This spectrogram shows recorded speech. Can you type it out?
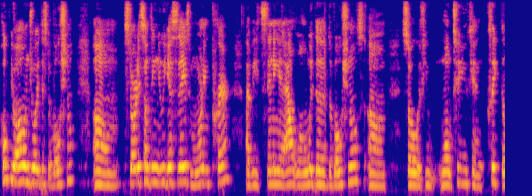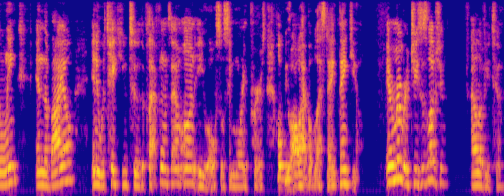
Hope you all enjoyed this devotional. Um, started something new yesterday. It's morning prayer. I'll be sending it out along with the devotionals. Um, so if you want to, you can click the link in the bio and it will take you to the platforms that I'm on. And you also see morning prayers. Hope you all have a blessed day. Thank you. And remember, Jesus loves you. I love you too.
